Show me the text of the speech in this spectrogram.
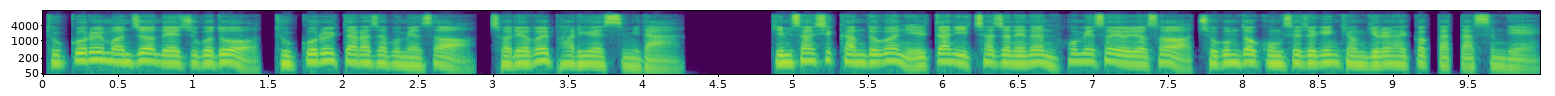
두 골을 먼저 내주고도 두 골을 따라잡으면서 저력을 발휘했습니다. 김상식 감독은 일단 2차전에는 홈에서 열려서 조금 더 공세적인 경기를 할 것 같았으니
